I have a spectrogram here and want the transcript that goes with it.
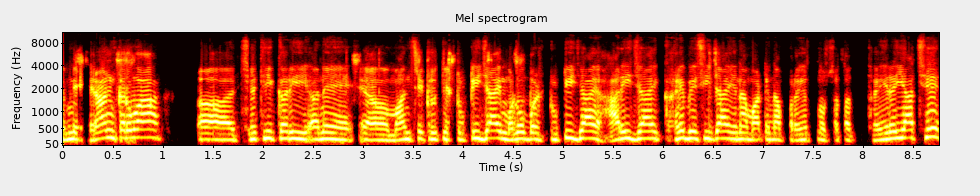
એમને હેરાન કરવા જેથી કરી અને માનસિક રીતે તૂટી જાય, મનોબળ તૂટી જાય, હારી જાય, ઘરે બેસી જાય, એના માટેના પ્રયત્નો સતત થઈ રહ્યા છે,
